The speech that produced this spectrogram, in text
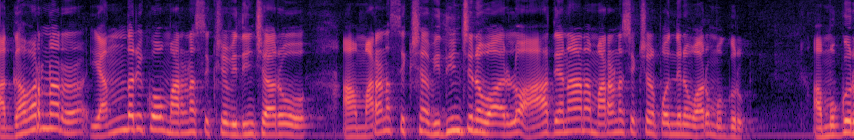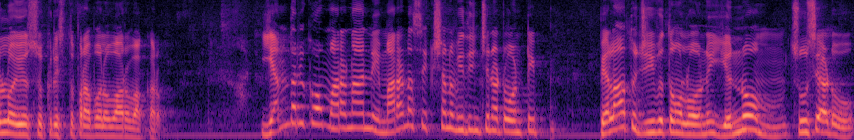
ఆ గవర్నర్ ఎందరికో మరణశిక్ష విధించారో ఆ మరణశిక్ష విధించిన వారిలో ఆ దినాన మరణశిక్ష పొందిన వారు ముగ్గురు. ఆ ముగ్గురులో యేసుక్రీస్తు ప్రభుల వారు ఒకరు. ఎందరికో మరణాన్ని మరణశిక్షను విధించినటువంటి పిలాతు జీవితంలోని ఎన్నో చూశాడు.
